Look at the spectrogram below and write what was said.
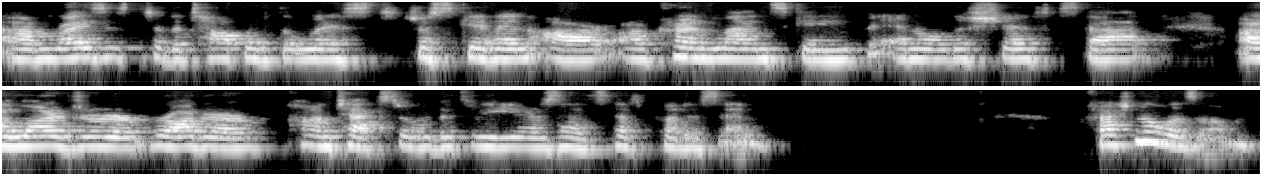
um, rises to the top of the list, just given our, our current landscape and all the shifts that our larger, broader context over the three years has, has put us in. Professionalism.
